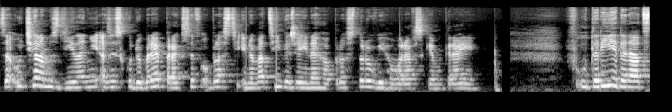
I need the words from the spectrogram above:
za účelem sdílení a zisku dobré praxe v oblasti inovací veřejného prostoru v Jihomoravském kraji. V úterý 11.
